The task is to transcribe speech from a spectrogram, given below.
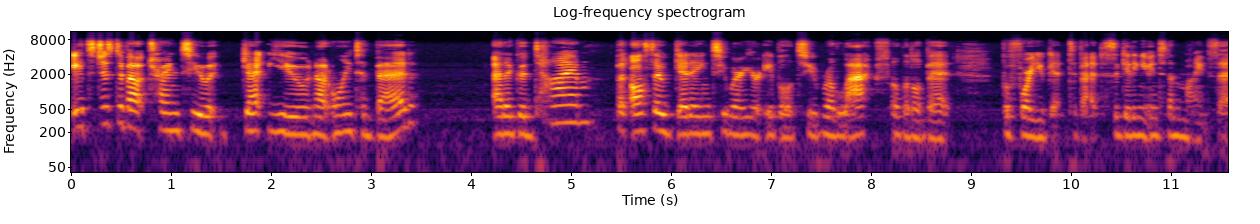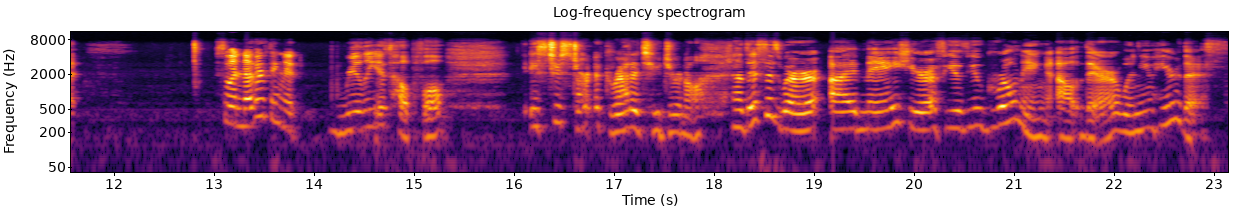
It's just about trying to get you not only to bed at a good time, but also getting to where you're able to relax a little bit before you get to bed. So, getting you into the mindset. So, another thing that really is helpful is to start a gratitude journal. Now, this is where I may hear a few of you groaning out there when you hear this.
